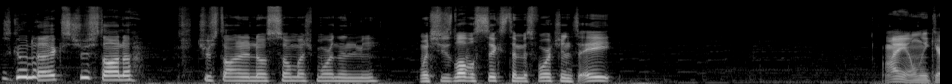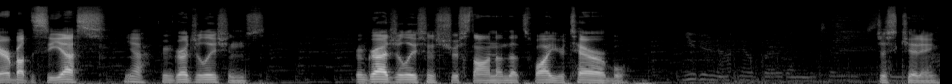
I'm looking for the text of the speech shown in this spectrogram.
Just go next, Tristana. Tristana knows so much more than me. When she's level 6 to Miss Fortune's 8. I only care about the CS. Yeah, congratulations. Congratulations, Tristana. That's why you're terrible. You Just kidding.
